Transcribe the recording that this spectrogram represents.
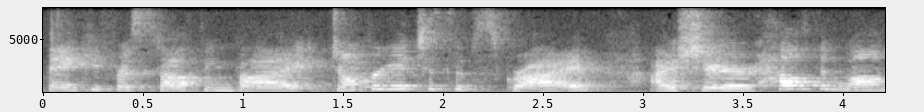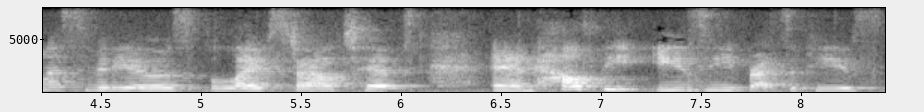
Thank you for stopping by. Don't forget to subscribe. I share health and wellness videos, lifestyle tips, and healthy, easy recipes.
